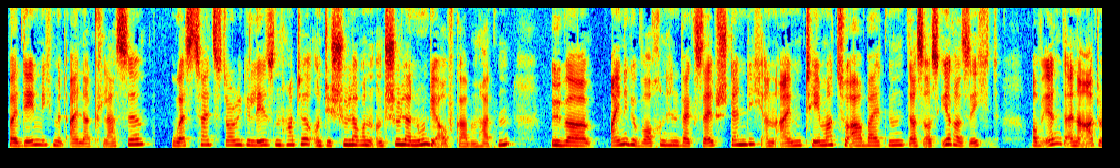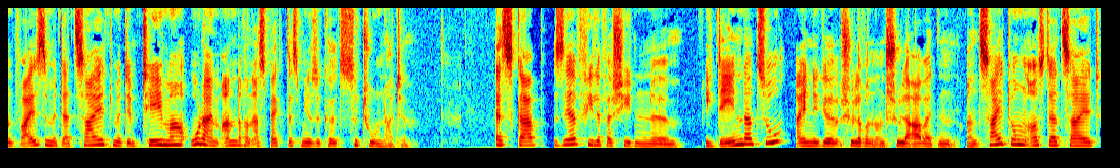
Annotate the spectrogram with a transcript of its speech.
bei dem ich mit einer Klasse West Side Story gelesen hatte und die Schülerinnen und Schüler nun die Aufgaben hatten, über einige Wochen hinweg selbstständig an einem Thema zu arbeiten, das aus ihrer Sicht auf irgendeine Art und Weise mit der Zeit, mit dem Thema oder einem anderen Aspekt des Musicals zu tun hatte. Es gab sehr viele verschiedene Ideen dazu. Einige Schülerinnen und Schüler arbeiten an Zeitungen aus der Zeit,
